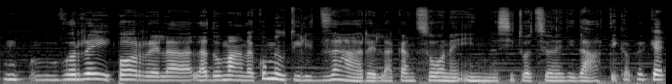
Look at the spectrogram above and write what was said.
vorrei porre la, la, domanda come utilizzare la canzone in situazione didattica? Perché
